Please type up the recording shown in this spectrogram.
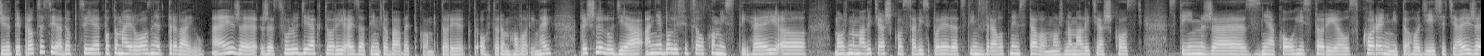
Čiže tie procesy adopcie potom aj rôzne trvajú. Hej? Že, že sú ľudia, ktorí aj za týmto bábetkom, ktorý, o ktorom hovorím, hej? prišli ľudia a neboli si celkom istí. Hej? E, možno mali ťažkosť sa vysporiadať s tým zdravotným stavom. Možno mali ťažkosť s tým, že s nejakou históriou, s koreňmi toho dieťaťa, hej? že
